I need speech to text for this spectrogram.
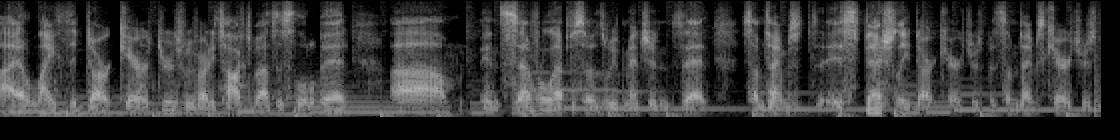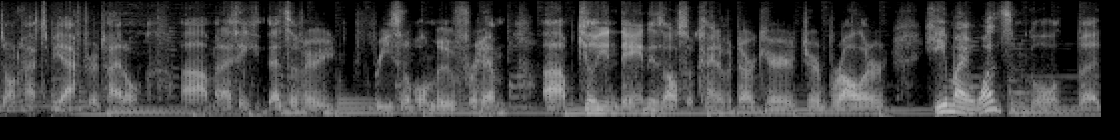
I like the dark characters. We've already talked about this a little bit. Um, in several episodes we've mentioned that sometimes, especially dark characters, but sometimes characters don't have to be after a title. Um, and I think that's a very reasonable move for him. Um, Killian Dain is also kind of a dark character, brawler. He might want some gold, but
